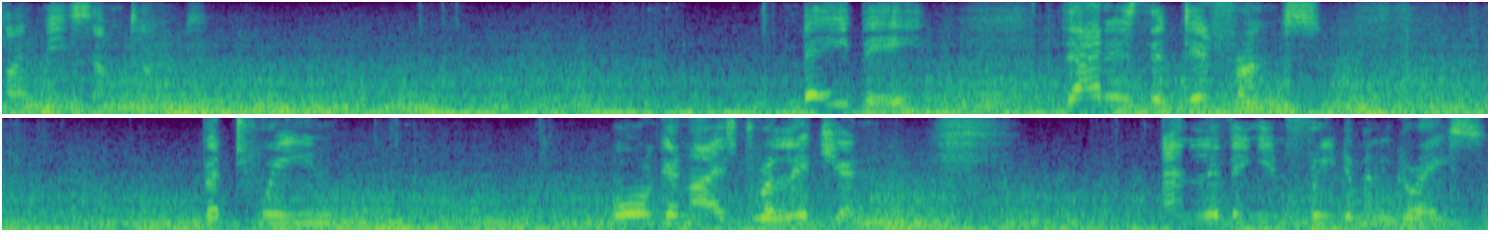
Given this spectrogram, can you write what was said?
Sounds like me sometimes. Maybe that is the difference between organized religion and living in freedom and grace.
